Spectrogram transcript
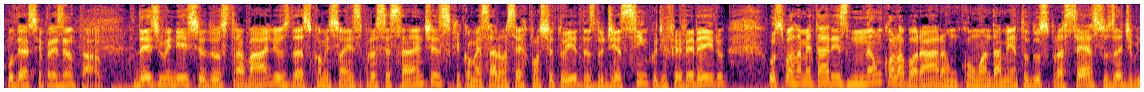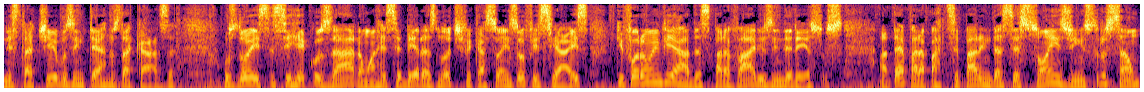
pudesse representá-lo. Desde o início dos trabalhos das comissões processantes, que começaram a ser constituídas no dia 5 de fevereiro, os parlamentares não colaboraram com o andamento dos processos administrativos internos da casa. Os dois se recusaram a receber as notificações oficiais que foram enviadas para vários endereços. Até para participarem das sessões de instrução,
